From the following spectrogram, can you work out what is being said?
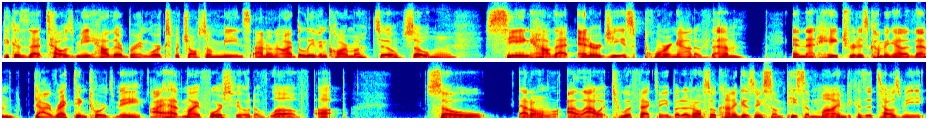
because that tells me how their brain works, which also means, I don't know, I believe in karma too. So Mhm. seeing how that energy is pouring out of them and that hatred is coming out of them directing towards me, I have my force field of love up. So I don't allow it to affect me, but it also kind of gives me some peace of mind because it tells me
